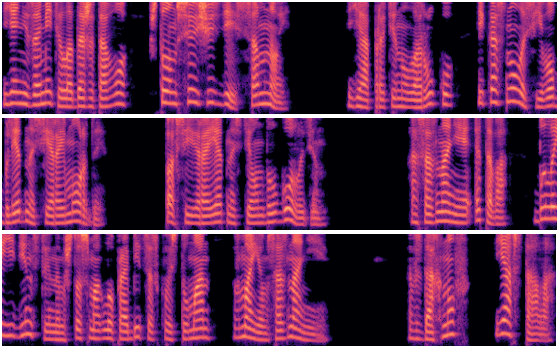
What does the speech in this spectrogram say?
Я не заметила даже того, что он все еще здесь, со мной. Я протянула руку и коснулась его бледно-серой морды. По всей вероятности, он был голоден. Осознание этого было единственным, что смогло пробиться сквозь туман в моем сознании. Вздохнув, я встала.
